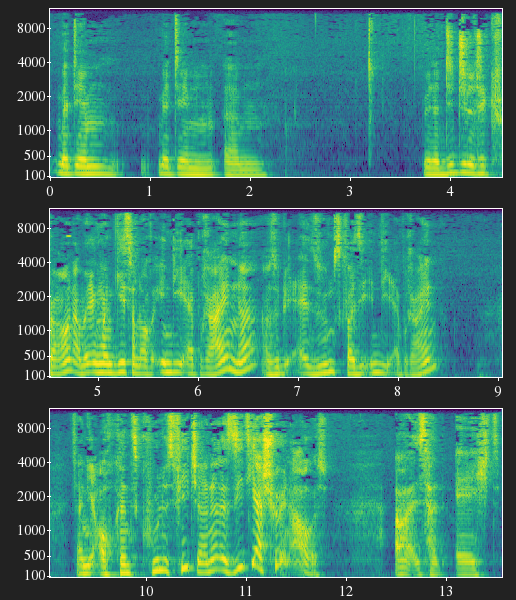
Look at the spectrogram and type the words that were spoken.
mit dem, mit dem, ähm, mit der Digital Crown, aber irgendwann gehst du dann auch in die App rein, ne? Also du äh, zoomst quasi in die App rein. Ist eigentlich auch ganz cooles Feature, ne? Es sieht ja schön aus, aber ist halt echt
